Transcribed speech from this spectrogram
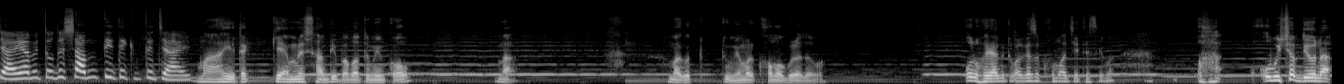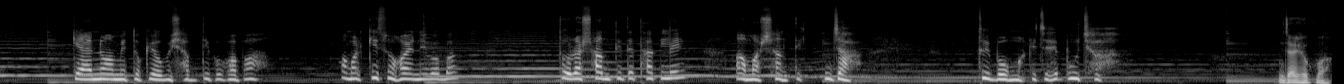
চাই আমি তোদের শান্তি দেখতে চাই। মা এটা কেমনে শান্তি বাবা তুমি কও? মা মা গো তুমি আমার ক্ষমা করে দাও। ওর হয়ে আমি তোমার কাছে ক্ষমা চাইতেছি মা। অভিশাপ দিও না। কেন আমি তোকে অভিশাপ দিব বাবা? আমার কিছু হয়নি বাবা। তোরা শান্তিতে থাকলে আমার শান্তি। যা তুই বৌমাকে যে বুঝা। যাই হোক মা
